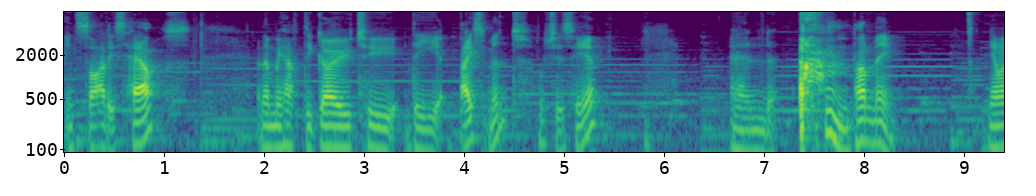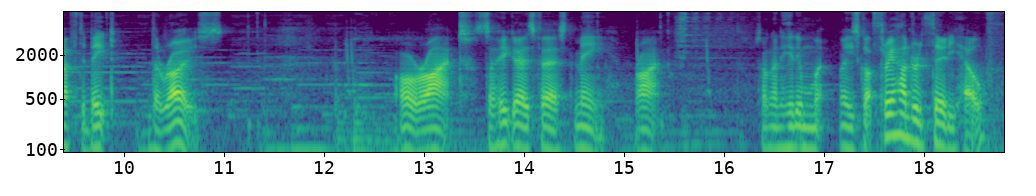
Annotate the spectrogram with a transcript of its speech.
inside his house. And then we have to go to the basement, which is here. And, pardon me, now we have to beat the rose. Alright, so who goes first? Me. Right. So I'm going to hit him. He's got 330 health.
